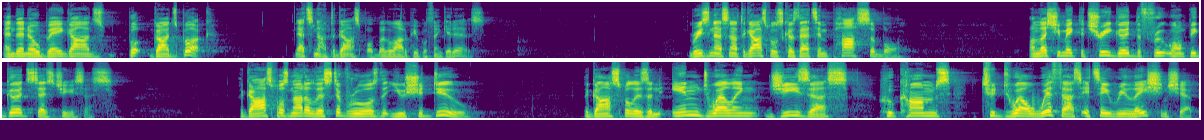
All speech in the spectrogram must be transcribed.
and then obey God's book, God's book. That's not the gospel, but a lot of people think it is. The reason that's not the gospel is because that's impossible. Unless you make the tree good, the fruit won't be good, says Jesus. The gospel is not a list of rules that you should do. The gospel is an indwelling Jesus who comes to dwell with us. It's a relationship.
